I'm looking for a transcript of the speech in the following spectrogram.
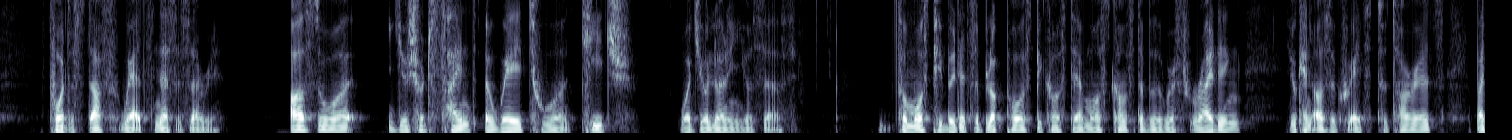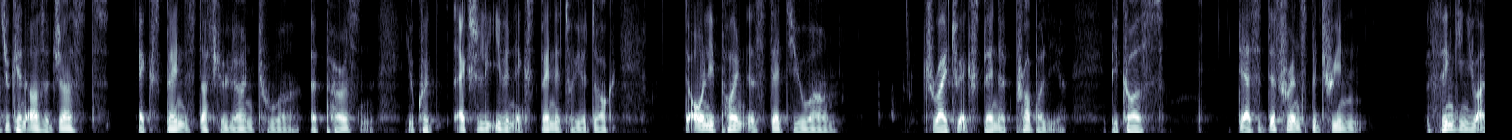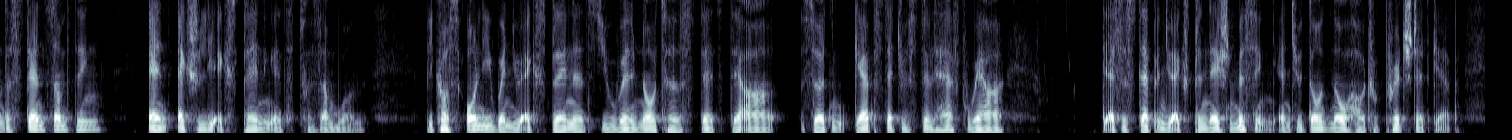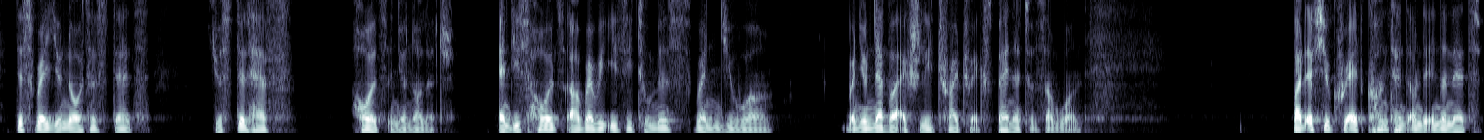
for the stuff where it's necessary. Also, you should find a way to uh, teach what you're learning yourself. For most people, that's a blog post because they're most comfortable with writing. You can also create tutorials, but you can also just explain the stuff you learn to a, person. You could actually even explain it to your dog. The only point is that you um, try to explain it properly because there's a difference between thinking you understand something and actually explaining it to someone. Because only when you explain it, you will notice that there are certain gaps that you still have where there's a step in your explanation missing and you don't know how to bridge that gap. This way, you notice that you still have holes in your knowledge. And these holes are very easy to miss when you uh, when you never actually try to explain it to someone. But if you create content on the internet,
